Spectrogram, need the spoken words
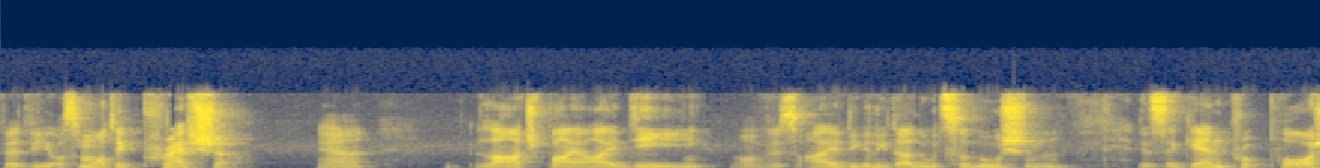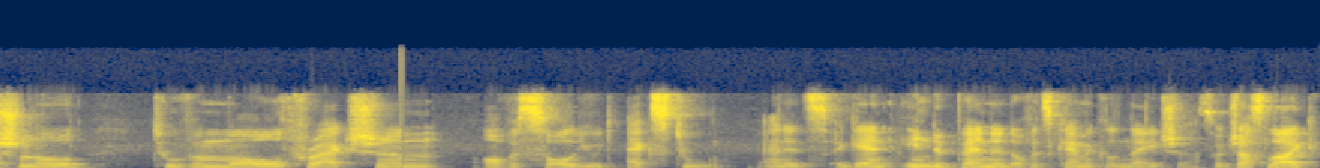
that the osmotic pressure, yeah, large pi ID of this ideally dilute solution is again proportional to the mole fraction of a solute x2 and it's again independent of its chemical nature. So just like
